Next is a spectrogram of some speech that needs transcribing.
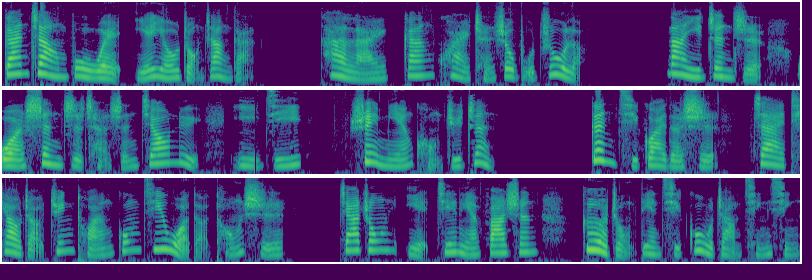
肝脏部位也有肿胀感，看来肝快承受不住了。那一阵子，我甚至产生焦虑以及睡眠恐惧症。更奇怪的是，在跳蚤军团攻击我的同时，家中也接连发生各种电器故障情形。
